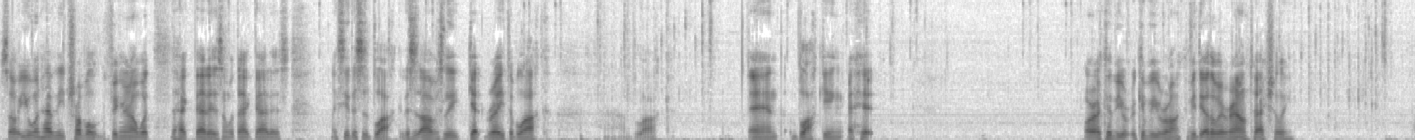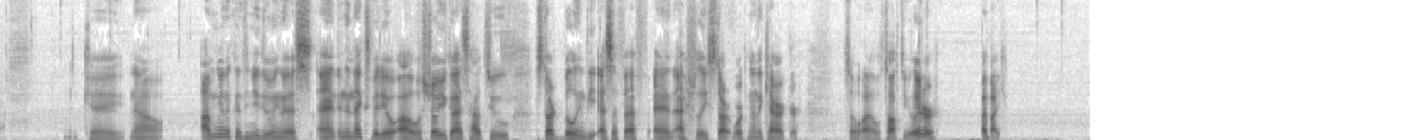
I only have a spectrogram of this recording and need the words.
So you won't have any trouble figuring out what the heck that is and what the heck that is. Like, see, this is block. This is obviously get ready to block. Uh, block. And blocking a hit. Or it could be it could be wrong. It could be the other way around, actually. Okay, now I'm going to continue doing this and in the next video I will show you guys how to start building the SFF and actually start working on the character. So I will talk to you later. Bye bye.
